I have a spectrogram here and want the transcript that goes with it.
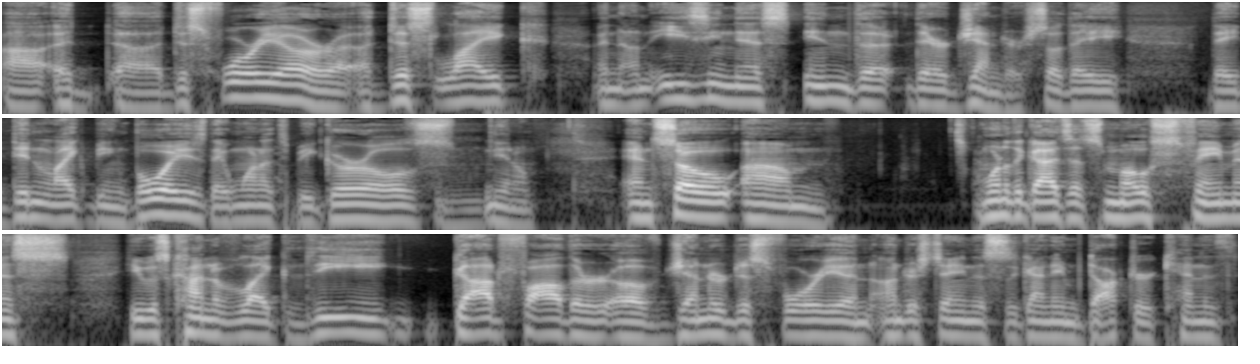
uh, a, a dysphoria or a dislike, an uneasiness in the their gender. So they they didn't like being boys; they wanted to be girls, you know. And so um, one of the guys that's most famous, he was kind of like the godfather of gender dysphoria and understanding this is a guy named Dr. Kenneth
